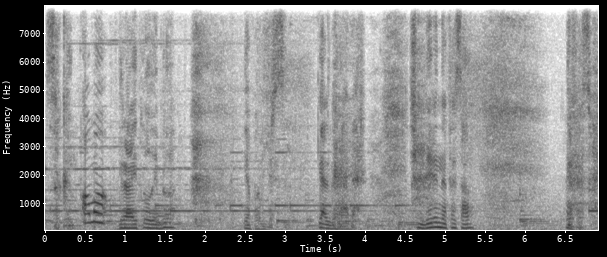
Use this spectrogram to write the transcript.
Sakın. Ama Dirayetli ol Ebru. Yapabilirsin. Gel beraber. Şimdi derin nefes al. Nefes ver.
